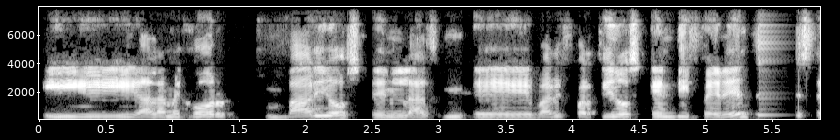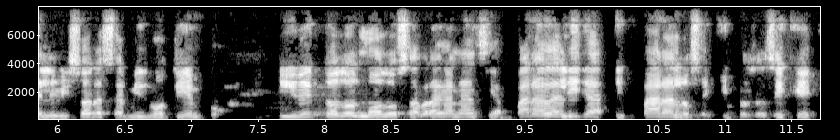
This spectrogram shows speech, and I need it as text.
y a lo mejor varios en las eh, varios partidos en diferentes televisoras al mismo tiempo. Y de todos modos habrá ganancia para la liga y para los equipos. Así que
